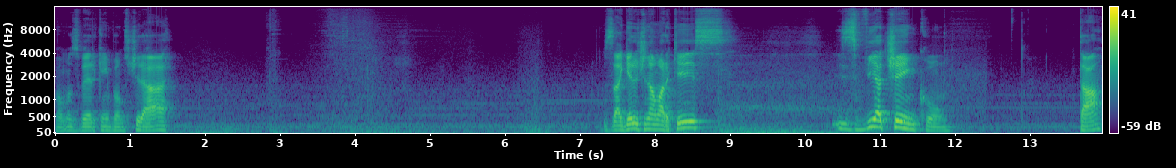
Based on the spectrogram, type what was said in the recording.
Vamos ver quem vamos tirar. Zagueiro dinamarquês. Sviatchenko. Tá.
